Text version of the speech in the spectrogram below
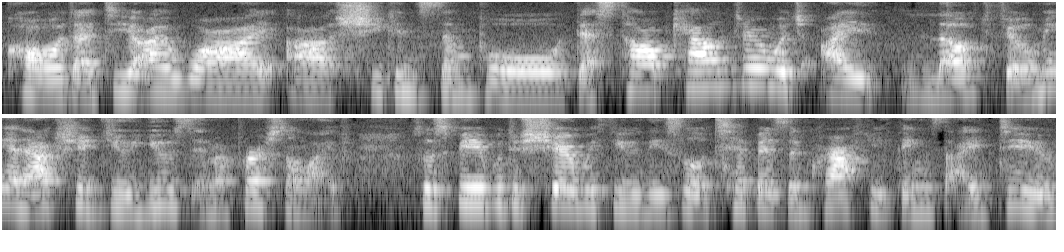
called a DIY uh, Chic and Simple desktop calendar, which I loved filming and actually do use in my personal life. So to be able to share with you these little tidbits and crafty things I do.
